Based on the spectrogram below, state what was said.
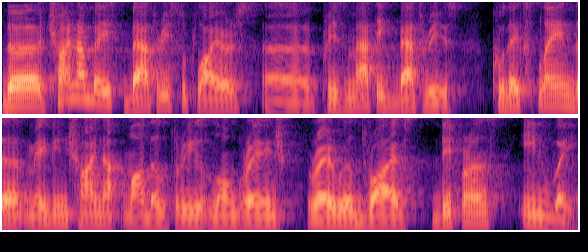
The China-based battery suppliers' uh, prismatic batteries could explain the made in China Model 3 long-range rear-wheel drive's difference in weight.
